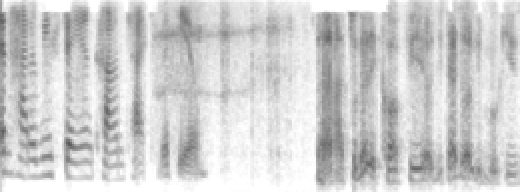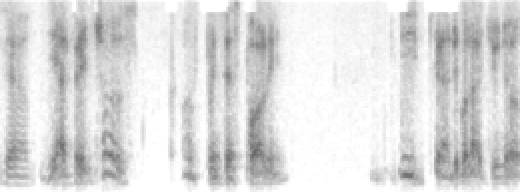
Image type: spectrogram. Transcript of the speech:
And how do we stay in contact with you? Uh, to get a copy, the title of the book is uh, The Adventures of Princess Pauline, the uh, Debola Jr.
